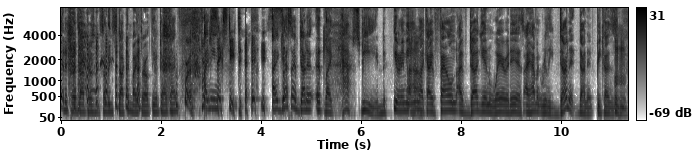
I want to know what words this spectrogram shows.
and it turns out there's been something stuck in my throat the entire time. for, for I mean, sixty days. I guess I've done it at like half speed. You know what I mean? Uh-huh. Like I've found, I've dug in where it is. I haven't really done it, done it because Mhm.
